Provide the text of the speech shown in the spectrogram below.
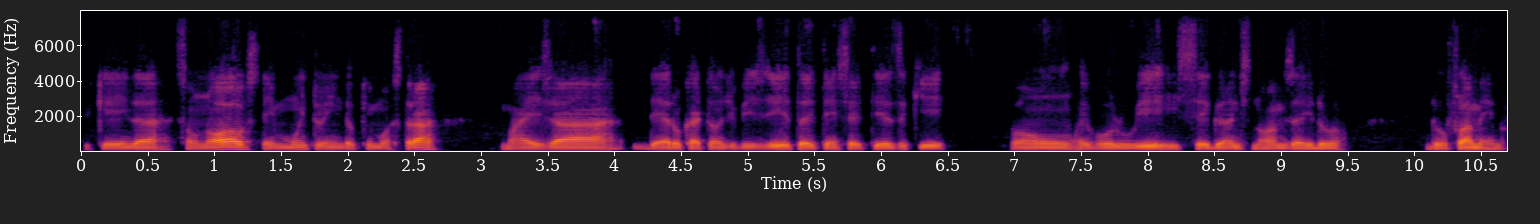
Porque ainda são novos, tem muito ainda o que mostrar, mas já deram o cartão de visita e tenho certeza que vão evoluir e ser grandes nomes aí do, do Flamengo.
